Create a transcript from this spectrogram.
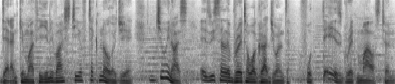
Dedan Kimathi University of Technology. Join us as we celebrate our graduates for this great milestone.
